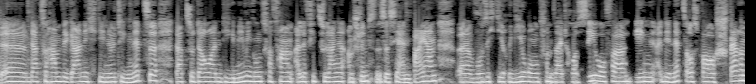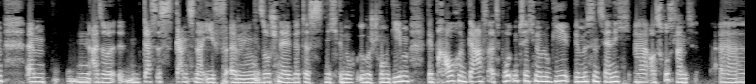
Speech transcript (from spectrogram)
Äh, dazu haben wir gar nicht die nötigen Netze. Dazu dauern die Genehmigungsverfahren alle viel zu lange. Am schlimmsten ist es ja in Bayern, äh, wo sich die Regierung schon seit Horst Seehofer gegen den Netzausbau sperren. Ähm, also das ist ganz naiv. Ähm, so schnell wird es nicht genug Überstrom geben. Wir brauchen Gas als Brückentechnologie. Wir müssen es ja nicht äh, aus Russland äh,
